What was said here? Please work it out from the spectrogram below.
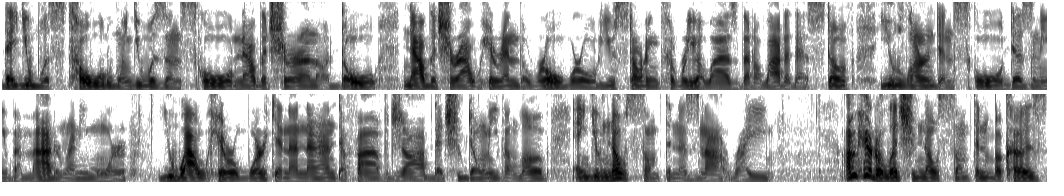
that you was told when you was in school, now that you're an adult, now that you're out here in the real world, you starting to realize that a lot of that stuff you learned in school doesn't even matter anymore. You out here working a nine to five job that you don't even love and you know something is not right. I'm here to let you know something because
